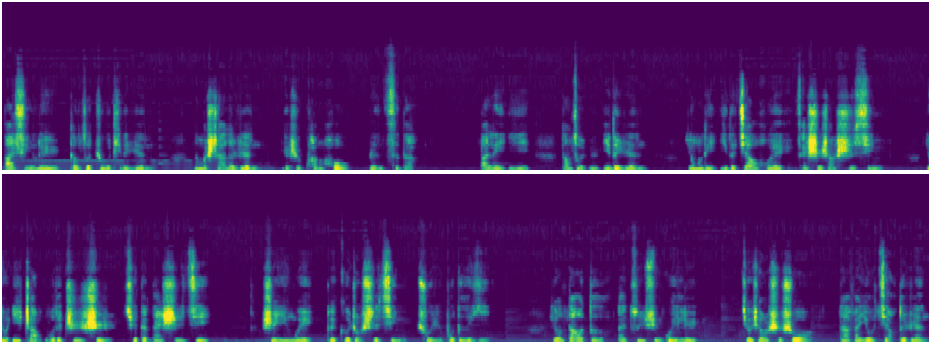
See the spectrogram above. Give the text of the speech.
把刑律当作主体的人，那么杀了人也是宽厚仁慈的；把礼仪当作语义的人，用礼仪的教诲在世上施行，用已掌握的知识去等待时机，是因为对各种事情出于不得已，用道德来遵循规律，就像是说，但凡有脚的人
